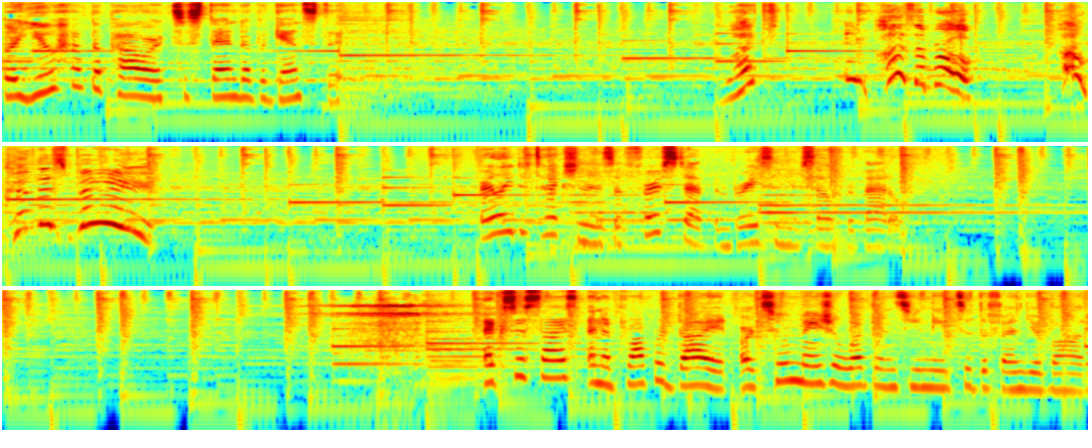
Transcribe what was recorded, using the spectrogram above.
But you have the power to stand up against it. what? Impossible! How can this be? Early detection is the first step in bracing yourself for battle. Exercise and a proper diet are two major weapons you need to defend your body.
